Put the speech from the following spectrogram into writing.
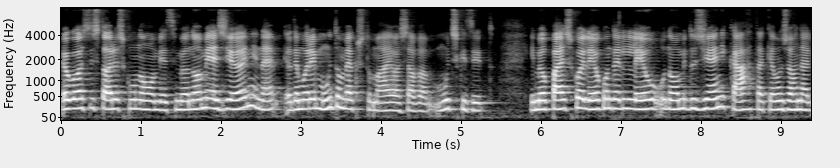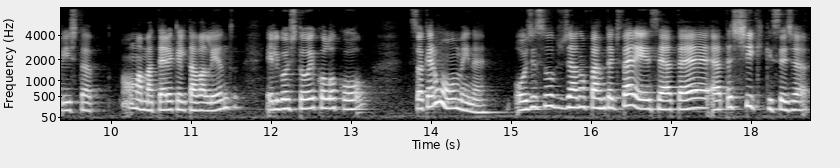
Eu gosto de histórias com nome, assim. Meu nome é Giane, né? Eu demorei muito a me acostumar, eu achava muito esquisito. E meu pai escolheu quando ele leu o nome do Gianni Carta, que é um jornalista, uma matéria que ele estava lendo. Ele gostou e colocou. Só que era um homem, né? Hoje isso já não faz muita diferença, é até, é até chique que seja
